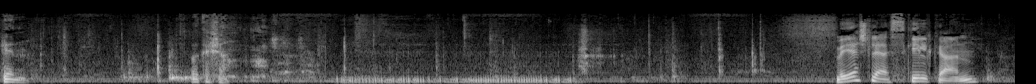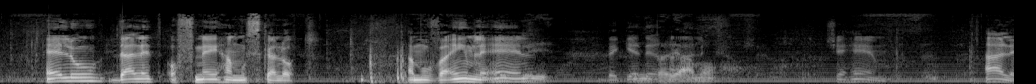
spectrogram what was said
כן. בבקשה. ויש להשכיל כאן אלו ד' אופני המושכלות, המובאים לעיל Qui בגדר impariamo. שהם א',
